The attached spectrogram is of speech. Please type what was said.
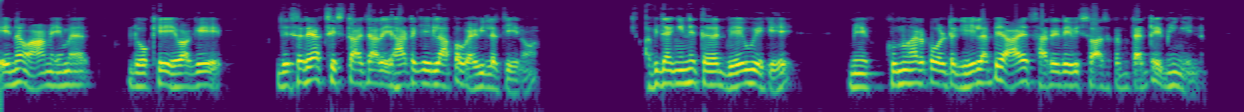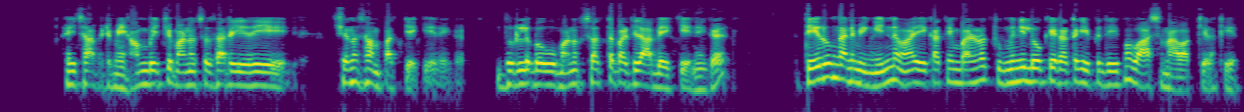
එනවා මෙහෙම ලෝකේ ඒ වගේ දෙසරයක් ශිෂ්ටාචාරය එහාට ගිහිල්ලා ආපහු ඇවිල්ලා තියෙනවා. අපි දැන් ඉන්නේ තර්ඩ් වේව් එකේ මේ කුණුහරුප වලට ගිහිල්ලා අපි ආයෙ ශරීරේ විශ්වාස කරන තැනට එමින් ඉන්නවා. එනිසා අපිට මේ හම්බෙච්ච මනුස්ස ශරීරයේ ක්ෂණ සම්පත්තිය කියන එක දුර්ලභ වූ manussත්ත්ව ප්‍රතිලාභය කියන එක තේරුම් ගනිමින් ඉන්නවා ඒක අතින් බලනොත් තුන්වෙනි ලෝකේ රටක ඉපදීම වාසනාවක් කියලා කියනවා.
